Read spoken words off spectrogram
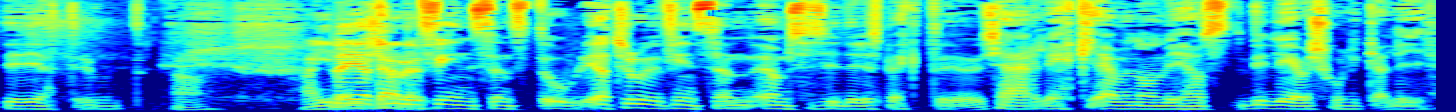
Det är jätteroligt. Ja. Men jag tror det finns en stor, jag tror det finns en ömsesidig respekt och kärlek, även om vi, har, vi lever så olika liv.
